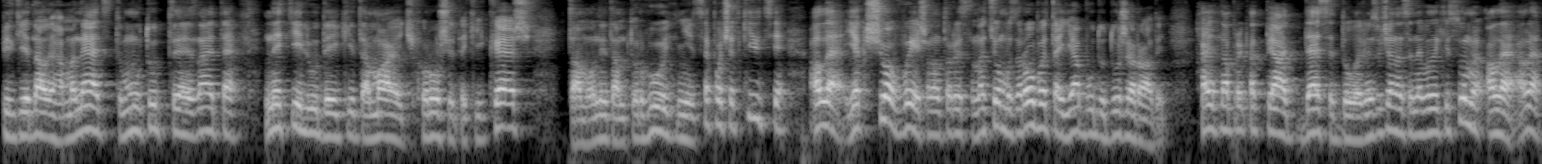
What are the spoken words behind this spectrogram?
Під'єднали гаманець, тому тут, е, знаєте, не ті люди, які там мають хороший такий кеш, там вони там торгують. Ні, це початківці. Але якщо ви, шановні туристи, на цьому заробите, я буду дуже радий. Хай, наприклад, 5-10 доларів. Звичайно, це невеликі суми, але, але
